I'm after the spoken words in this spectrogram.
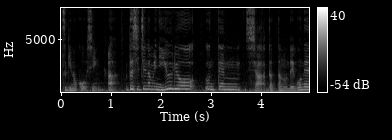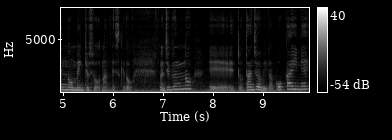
次の更新。あ私ちなみに有料運転者だったので5年の免許証なんですけど、まあ、自分の、えーと、誕生日が5回目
